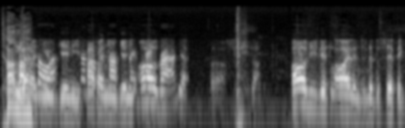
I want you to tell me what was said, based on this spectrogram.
Tonga. Papua New Guinea, Papua New Guinea, saying, all these, grand. yeah. Stop. all these little islands in the Pacific,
